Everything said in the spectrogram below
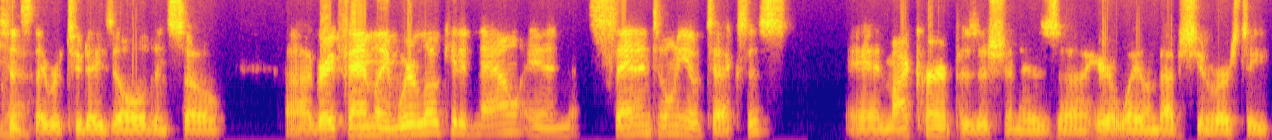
since they were two days old. And so, uh, great family. And we're located now in San Antonio, Texas. And my current position is uh, here at Wayland Baptist University.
